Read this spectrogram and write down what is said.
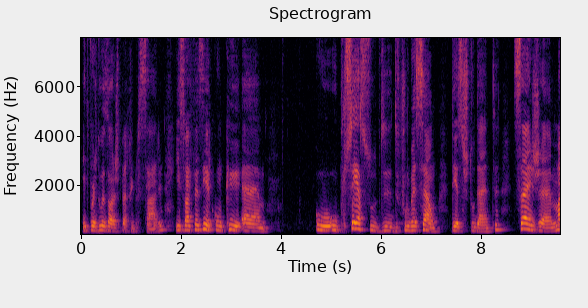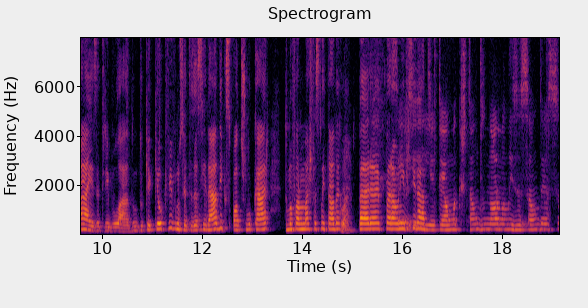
e depois duas horas para regressar, isso vai fazer com que um, o, o, processo de, de formação desse estudante seja mais atribulado do que aquele que vive no centro da cidade e que se pode deslocar de uma forma mais facilitada claro. para, para a Sim, universidade. E até é uma questão de normalização desse,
